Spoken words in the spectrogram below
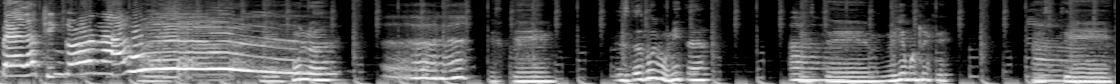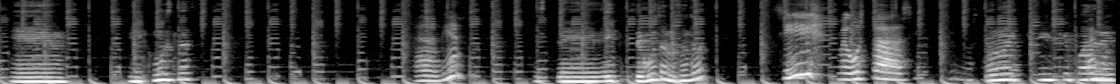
peda chingona! Eh, hola. Hola. Este. Estás muy bonita. Ah. Este. Me llamo Enrique. Este. Ah. Eh, ¿Cómo estás? Ah, bien. Este, ¿Te gustan los otros? Sí, me gusta, sí. Ay, qué, padre.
